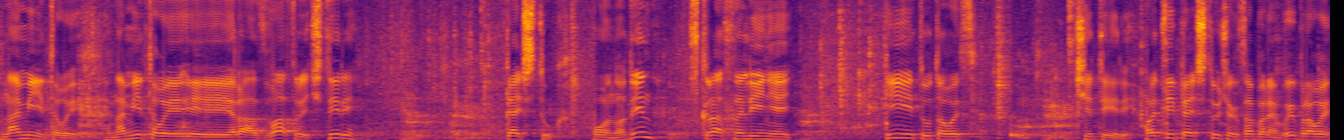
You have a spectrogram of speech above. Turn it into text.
намітили. Намітили е, раз, два, три, чотири. П'ять штук. Вон один з красною лінією. І тут ось чотири. Оці п'ять штучок заберемо. Вибрали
